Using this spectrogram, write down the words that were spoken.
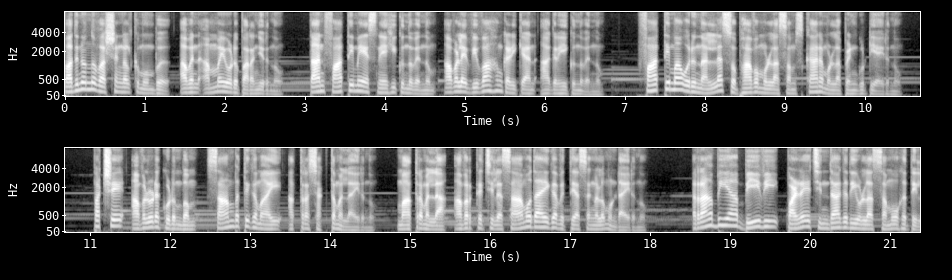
പതിനൊന്ന് വർഷങ്ങൾക്ക് മുമ്പ് അവൻ അമ്മയോട് പറഞ്ഞിരുന്നു താൻ ഫാത്തിമയെ സ്നേഹിക്കുന്നുവെന്നും അവളെ വിവാഹം കഴിക്കാൻ ആഗ്രഹിക്കുന്നുവെന്നും. ഫാത്തിമ ഒരു നല്ല സ്വഭാവമുള്ള സംസ്കാരമുള്ള പെൺകുട്ടിയായിരുന്നു. പക്ഷേ അവളുടെ കുടുംബം സാമ്പത്തികമായി അത്ര ശക്തമല്ലായിരുന്നു. മാത്രമല്ല അവർക്ക് ചില സാമുദായിക വ്യത്യാസങ്ങളും ഉണ്ടായിരുന്നു. റാബിയ ബീവി പഴയ ചിന്താഗതിയുള്ള സമൂഹത്തിൽ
